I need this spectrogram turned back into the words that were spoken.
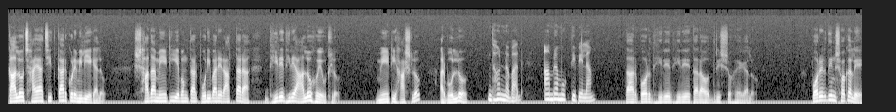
কালো ছায়া চিৎকার করে মিলিয়ে গেল। সাদা মেয়েটি এবং তার পরিবারের আত্মারা ধীরে ধীরে আলো হয়ে উঠল। মেয়েটি হাসল আর বলল ধন্যবাদ আমরা মুক্তি পেলাম। তারপর ধীরে ধীরে তারা অদৃশ্য হয়ে গেল। পরের দিন সকালে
